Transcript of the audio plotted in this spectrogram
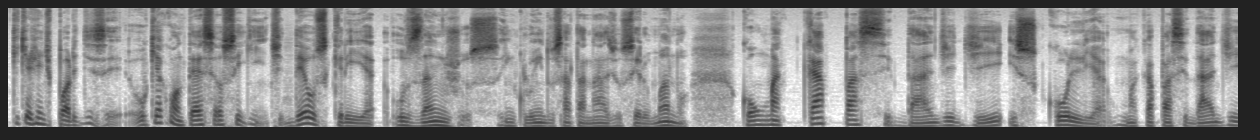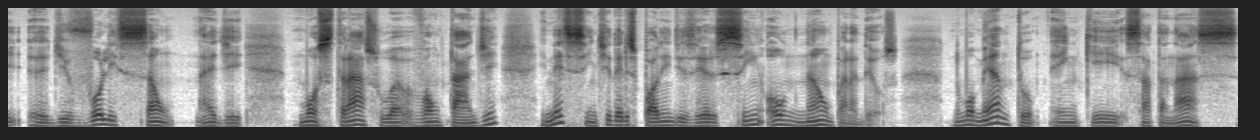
O que, que, a gente pode dizer? O que acontece é o seguinte: Deus cria os anjos, incluindo Satanás e o ser humano, com uma capacidade de escolha, uma capacidade eh, de volição, né, de mostrar sua vontade, e nesse sentido eles podem dizer sim ou não para Deus. No momento em que Satanás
